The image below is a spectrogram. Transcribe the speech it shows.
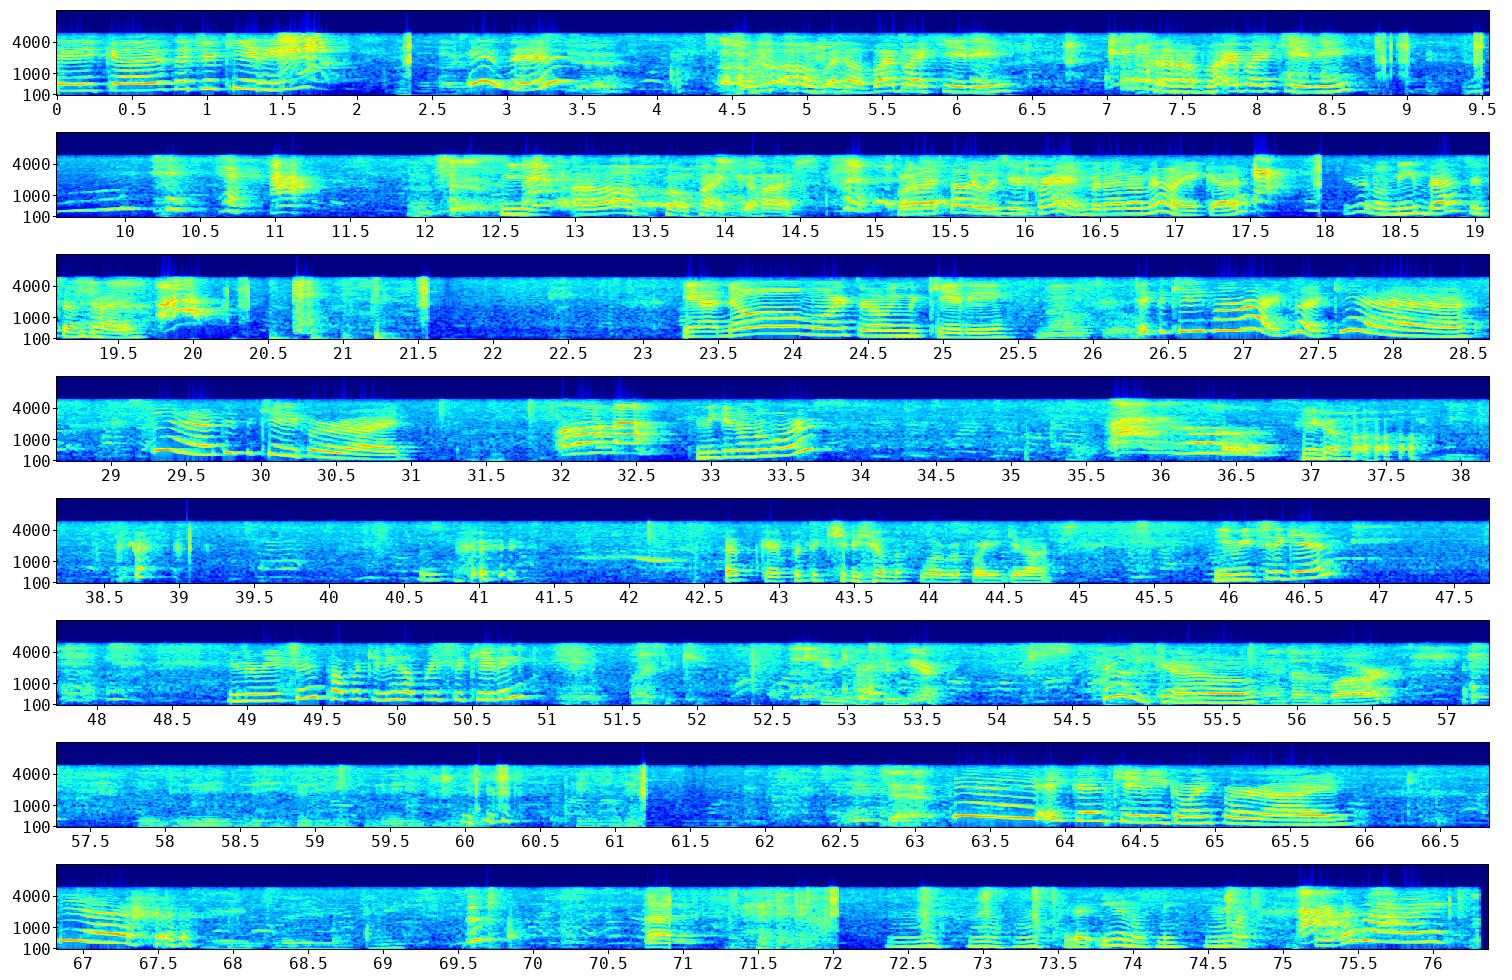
Aka, is that your kitty? Is Yeah. it? Oh, well, bye-bye, kitty. bye-bye, kitty. Yeah. Oh, oh my gosh. Well, I thought it was your friend, but I don't know, Aka. You're a little mean bastard sometimes. Yeah, no more throwing the kitty. No, so. Take the kitty for a ride. Look, yeah. Yeah, take the kitty for a ride. Can you get on the horse? Yeah. That's good. Put the kitty on the floor before you get on. Can you reach it again? You gonna reach it? Papa, can you help reach the kitty? Where's the kitty? Kitty, go sit here. There you go. Hands on the bar. Yay! Aka and Kitty going for a ride. Yeah. Mm-hmm. I got Ian with me. Okay, bye-bye.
